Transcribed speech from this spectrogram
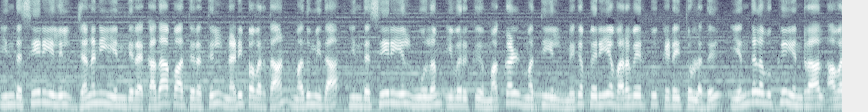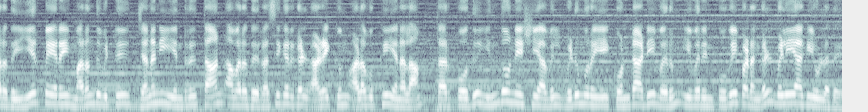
இந்த சீரியலில் ஜனனி என்கிற கதாபாத்திரத்தில் நடிப்பவர்தான் மதுமிதா. இந்த சீரியல் மூலம் இவருக்கு மக்கள் மத்தியில் மிகப்பெரிய வரவேற்பு கிடைத்துள்ளது. எந்தளவுக்கு என்றால் அவரது இயற்பெயரை மறந்துவிட்டு ஜனனி என்று தான் அவரது ரசிகர்கள் அழைக்கும் அளவுக்கு எனலாம். தற்போது இந்தோனேஷியாவில் விடுமுறையை கொண்டாடி வரும் இவரின் புகைப்படங்கள் வெளியாகியுள்ளது.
